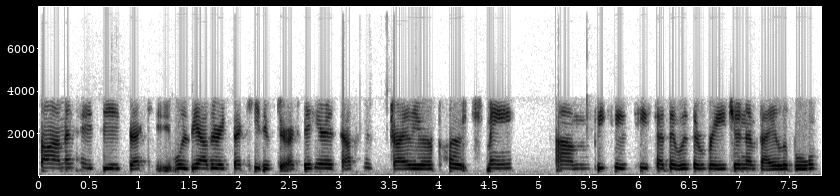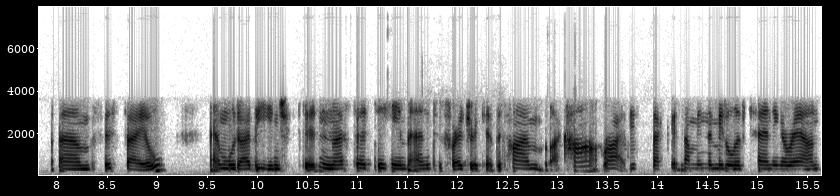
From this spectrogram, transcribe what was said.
Simon, who's the executive, was the other executive director here in South Australia, approached me um, because he said there was a region available um, for sale, and would I be interested? And I said to him and to Frederick at the time, I can't right this second. I'm in the middle of turning around,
